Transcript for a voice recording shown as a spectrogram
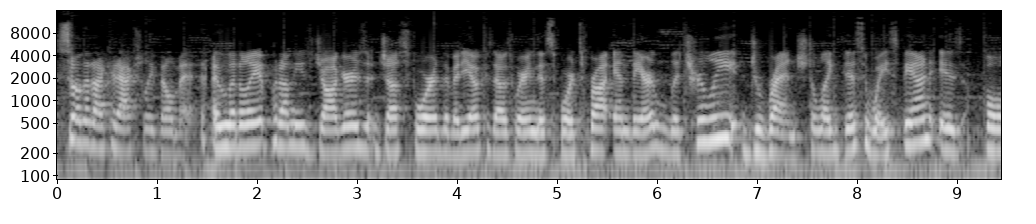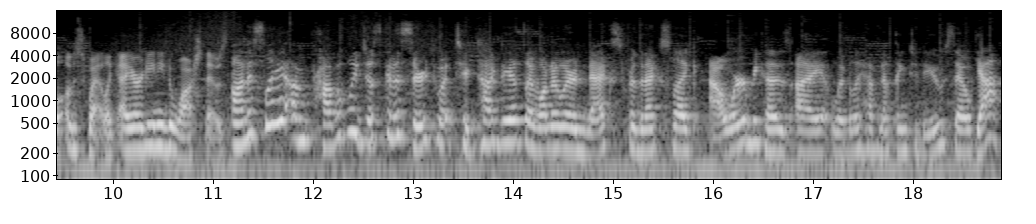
so that I could actually film it. I literally put on these joggers just for the video because I was wearing this sports bra and they are literally drenched. Like this waistband is full of sweat. Like I already need to wash those. Honestly, I'm probably just gonna search what TikTok dance I wanna learn next for the next like hour because I literally have nothing to do. So yeah,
